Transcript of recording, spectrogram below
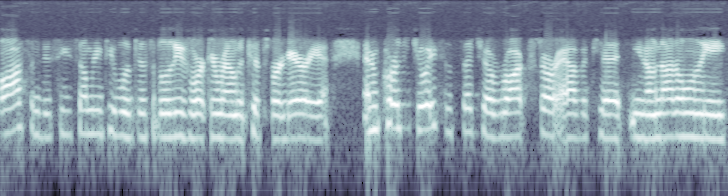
awesome to see so many people with disabilities working around the Pittsburgh area. And of course, Joyce is such a rock star advocate. You know, not only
